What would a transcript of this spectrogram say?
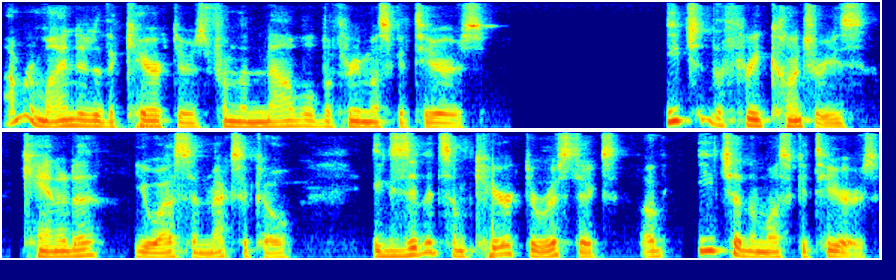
I'm reminded of the characters from the novel The Three Musketeers. Each of the three countries, Canada, US, and Mexico, exhibit some characteristics of each of the musketeers.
